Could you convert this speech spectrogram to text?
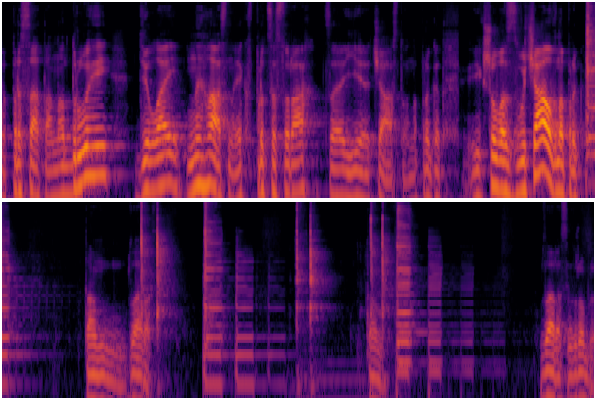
е, пресета на другий ділей не гасне, як в процесорах це є часто. Наприклад, якщо у вас звучало, наприклад, там зараз. Там, зараз я зроблю.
